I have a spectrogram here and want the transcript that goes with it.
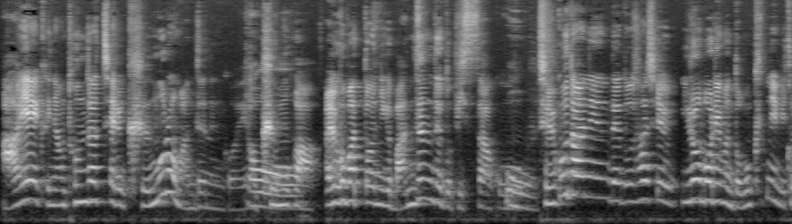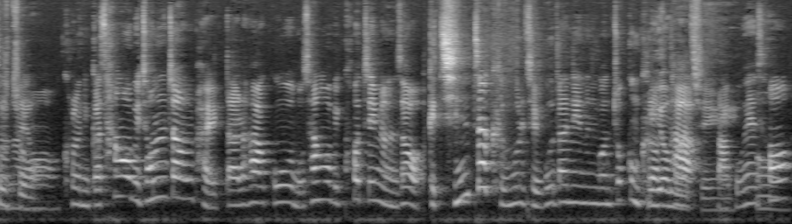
아예 그냥 돈 자체를 금으로 만드는 거예요. 어. 금화. 알고 봤더니 이게 만드는데도 비싸고 어. 들고 다니는데도 사실 잃어버리면 너무 큰 일이잖아요. 그렇죠. 그러니까 상업이 점점 발달하고 뭐 상업이 커지면서 그 진짜 금을 들고 다니는 건 조금. 그렇다라고 해서 어.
